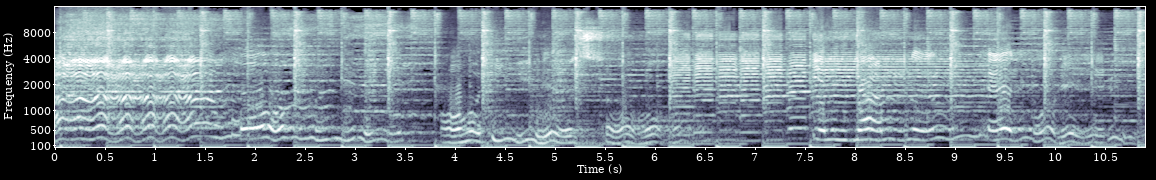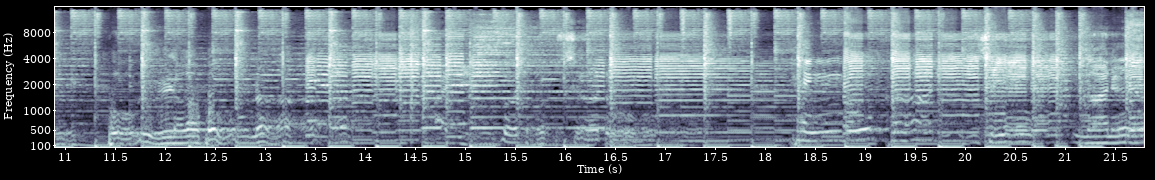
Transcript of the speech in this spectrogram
아 오늘은 어디에서 임잡는 내 노래를 불러보나. 가진 것 없어도 행복한 나는 나는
